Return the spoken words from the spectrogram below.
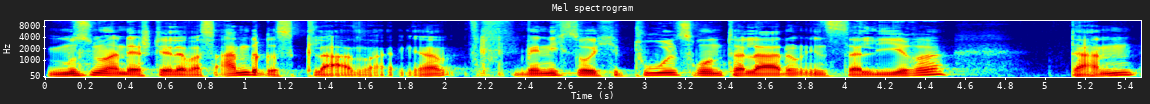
Muss nur an der Stelle was anderes klar sein. Ja? Wenn ich solche Tools runterlade und installiere, dann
